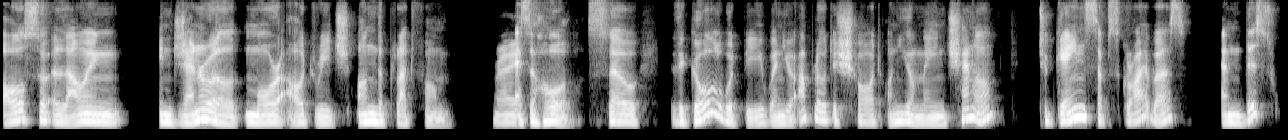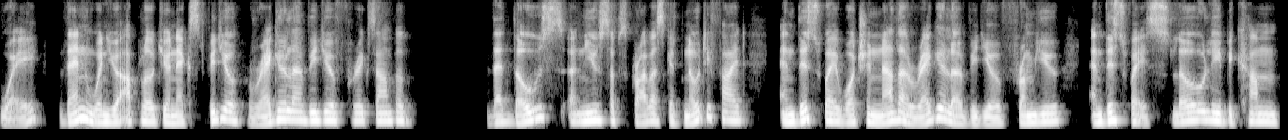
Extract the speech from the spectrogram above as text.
also allowing in general more outreach on the platform right. as a whole. So the goal would be when you upload a short on your main channel to gain subscribers. And this way, then when you upload your next video, regular video, for example, that those uh, new subscribers get notified and this way watch another regular video from you and this way slowly become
